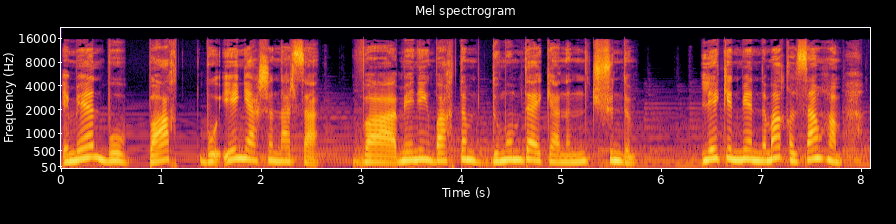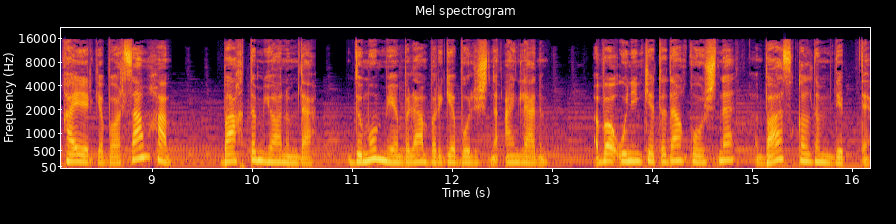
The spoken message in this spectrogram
E men bu baxt bu eng yaxshi narsa va mening baxtim dumimda ekanini tushundim. Lekin men nima qilsam ham qayerga borsam ham baxtim yonimda. Dumim men bilan birga bo'lishni angladim va uning ketidan quvishni bas qildim debdi.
